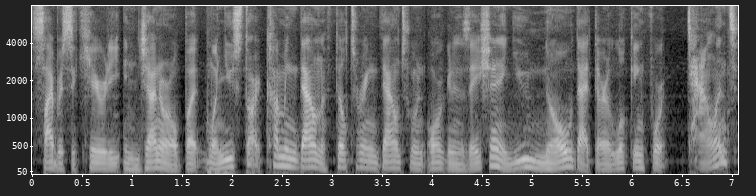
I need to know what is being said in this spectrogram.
cybersecurity in general. But when you start coming down and filtering down to an organization and you know that they're looking for talent,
